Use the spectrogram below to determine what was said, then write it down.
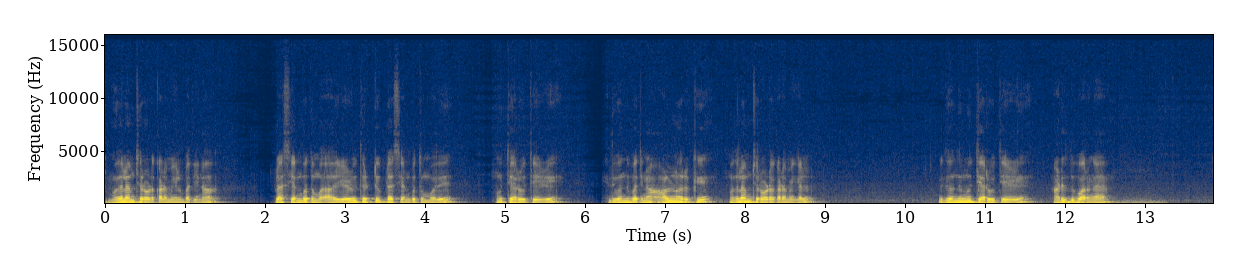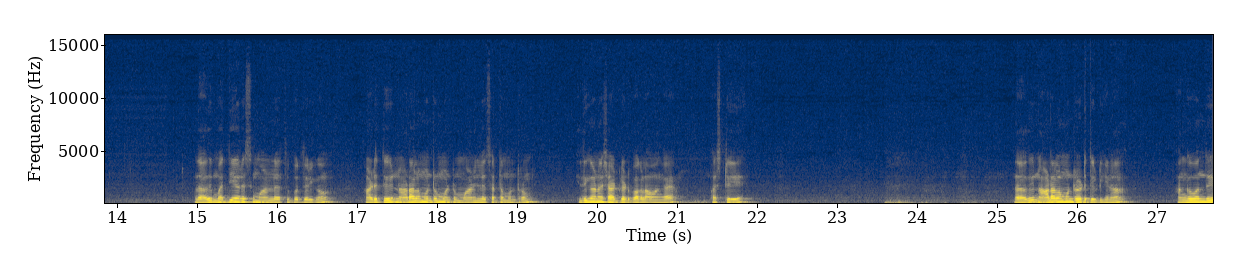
முதலமைச்சரோட கடமைகள்னு பார்த்தீங்கன்னா ப்ளஸ் எண்பத்தொம்பது அது எழுபத்தெட்டு ப்ளஸ் எண்பத்தொம்போது நூற்றி அறுபத்தேழு. இது வந்து பார்த்திங்கன்னா ஆளுநருக்கு முதலமைச்சரோட கடமைகள். இது வந்து நூற்றி அறுபத்தேழு. அடுத்து பாருங்கள் அதாவது மத்திய அரசு மாநில அரசு பொறுத்த வரைக்கும் அடுத்து நாடாளுமன்றம் மற்றும் மாநில சட்டமன்றம். இதுக்கான ஷார்ட்கட் பார்க்கலாம் வாங்க. ஃபஸ்ட்டு அதாவது நாடாளுமன்றம் எடுத்துக்கிட்டிங்கன்னா அங்கே வந்து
